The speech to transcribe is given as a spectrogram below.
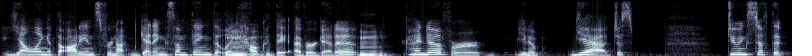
yelling at the audience for not getting something that, like, Mm. how could they ever get it? Kind of. Or, you know, yeah, just doing stuff that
